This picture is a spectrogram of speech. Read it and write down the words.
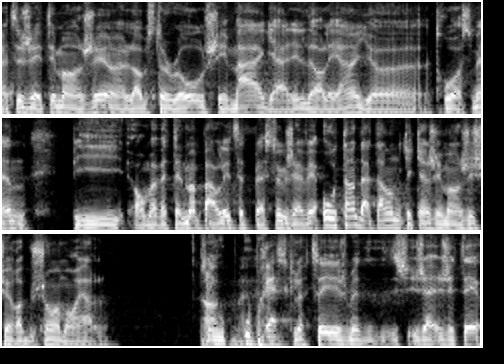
Euh, tu sais, j'ai été manger un lobster roll chez Mag à l'île d'Orléans il y a trois semaines. Puis on m'avait tellement parlé de cette place-là que j'avais autant d'attentes que quand j'ai mangé chez Robuchon à Montréal. Ah, ben, ou, presque, là. Tu sais, j'étais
